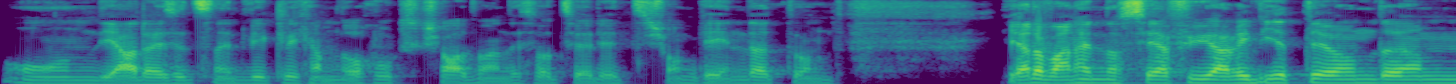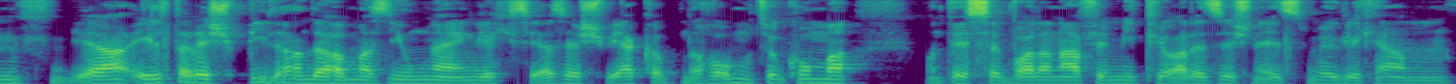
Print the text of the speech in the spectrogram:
Und ja, da ist jetzt nicht wirklich am Nachwuchs geschaut worden, das hat sich halt jetzt schon geändert und ja, da waren halt noch sehr viele arrivierte und ähm, ja, ältere Spieler und da haben wir als Junge eigentlich sehr, sehr schwer gehabt, nach oben zu kommen. Und deshalb war dann auch für mich klar, dass ich schnellstmöglich ähm,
